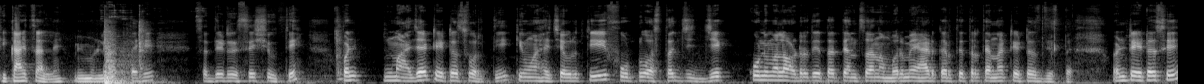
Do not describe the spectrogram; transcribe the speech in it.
की काय चाललं आहे मी म्हणले आता हे सध्या ड्रेसेस शिवते. पण माझ्या टेटसवरती किंवा ह्याच्यावरती फोटो असतात जे जे कोणी मला ऑर्डर देतात त्यांचा नंबर मी ॲड करते तर त्यांना टेटस दिसतं. पण टेटस हे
